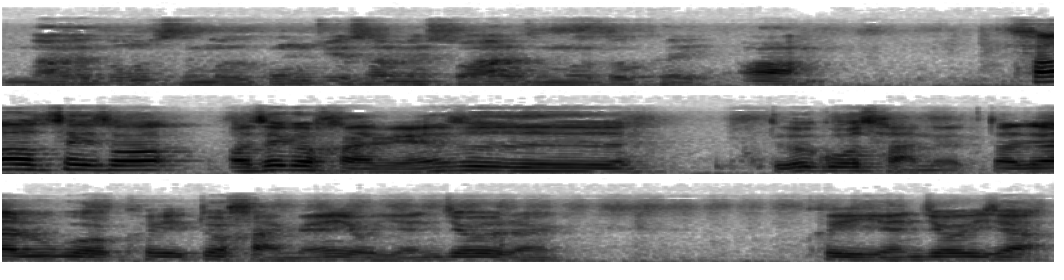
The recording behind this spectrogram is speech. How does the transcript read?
拿个东西什么工具上面刷什么都可以。啊，他这双啊，这个海绵是德国产的，大家如果可以对海绵有研究的人，可以研究一下，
